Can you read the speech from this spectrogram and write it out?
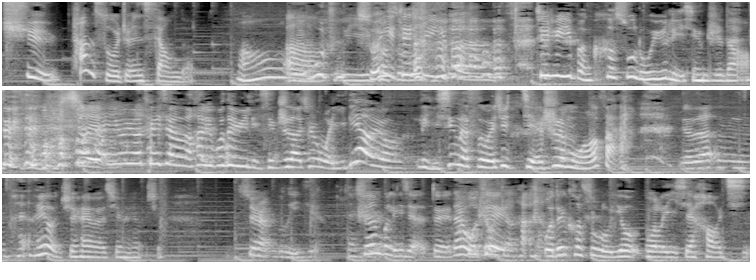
去探索真相的。哦，啊唯物主义所以这是一本，这是一本克苏鲁与理性之道。对，刚才悠悠推荐了《哈利波特与理性之道》，就是我一定要用理性的思维去解释魔法，觉得嗯很很有趣，很有趣，很有趣。虽然不理解，但虽然不理解，对，但是我对震撼我对克苏鲁又多了一些好奇。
